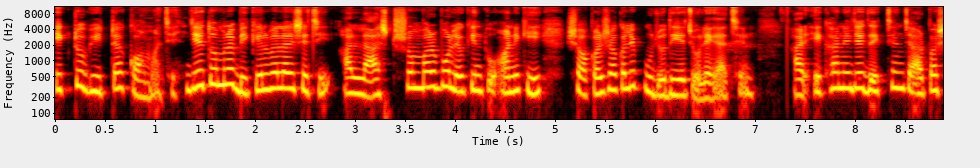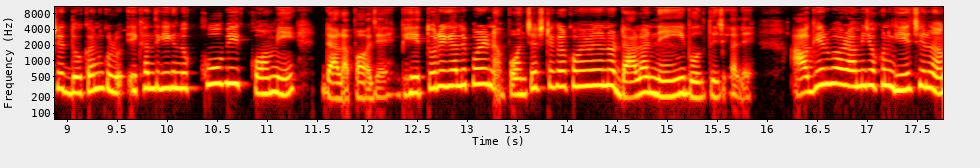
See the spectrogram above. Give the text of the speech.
একটু ভিড়টা কম আছে। যেহেতু আমরা বিকেলবেলা এসেছি, আর লাস্ট সোমবার বলেও কিন্তু অনেকেই সকাল সকালে পুজো দিয়ে চলে গেছেন। আর এখানে যে দেখছেন চারপাশের দোকানগুলো, এখান থেকে কিন্তু খুবই কমে ডালা পাওয়া যায়। ভেতরে গেলে পরে না পঞ্চাশ টাকার কমে যেন ডালা নেই বলতে গেলে। আগের বার আমি যখন গিয়েছিলাম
